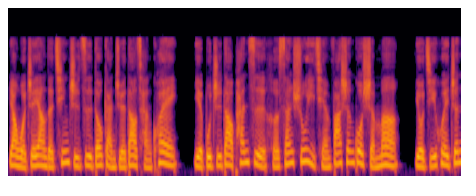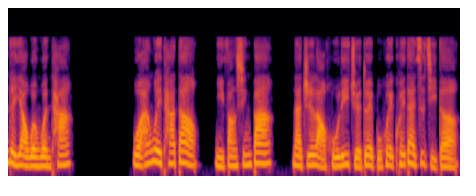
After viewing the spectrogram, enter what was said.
让我这样的亲侄子都感觉到惭愧。也不知道潘子和三叔以前发生过什么，有机会真的要问问他。我安慰他道：“你放心吧，那只老狐狸绝对不会亏待自己的。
